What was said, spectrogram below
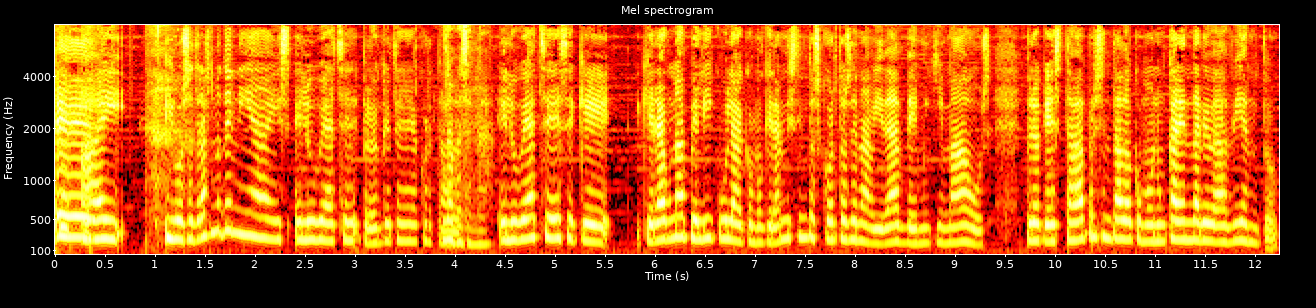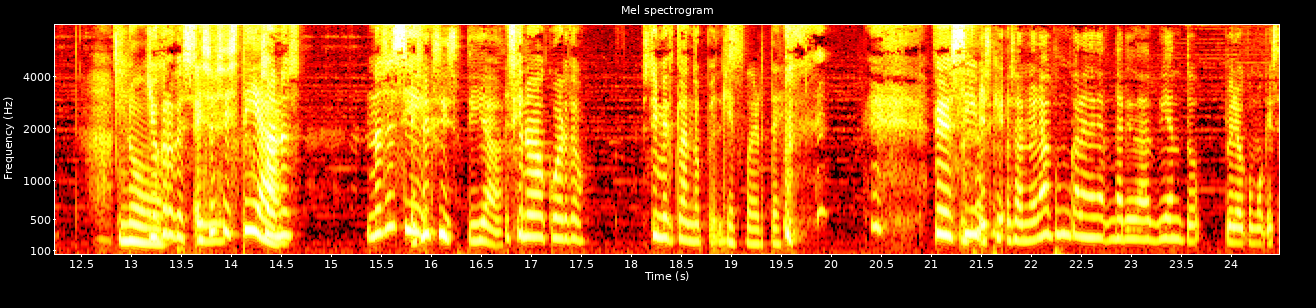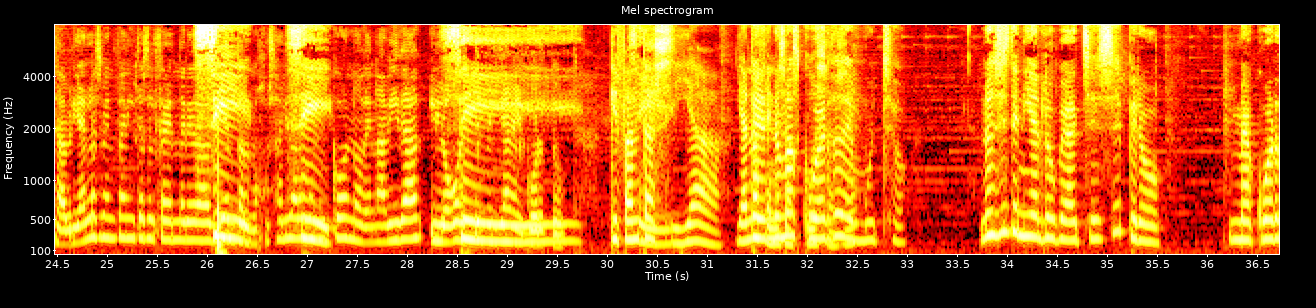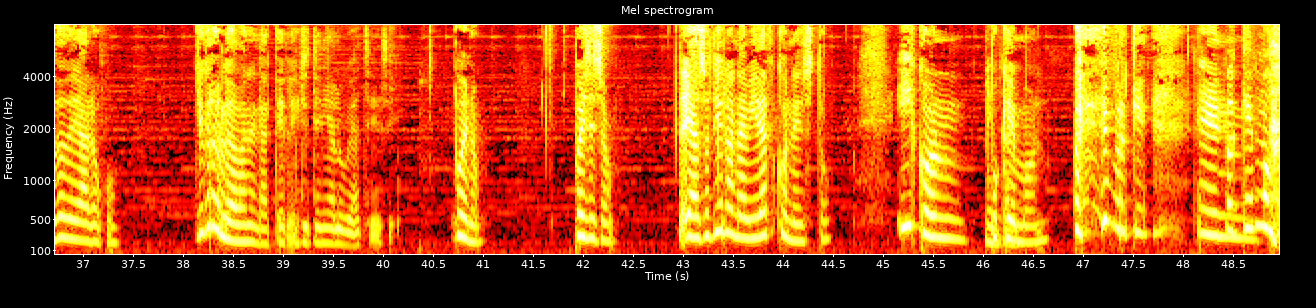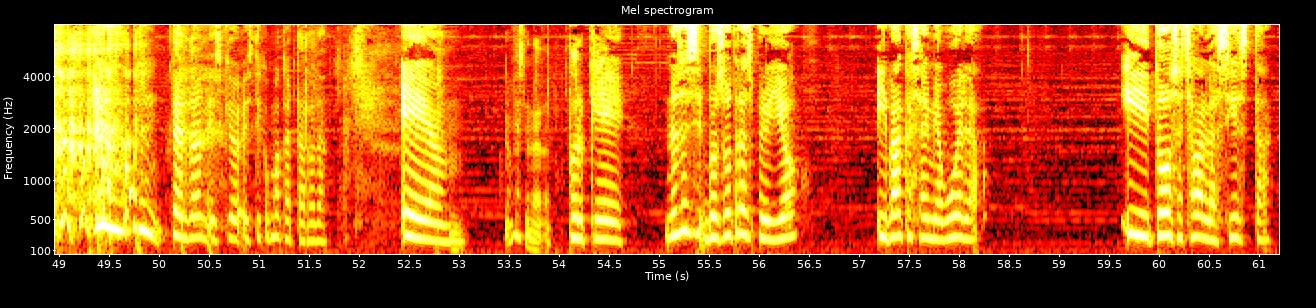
eh, Ay, ¿y vosotras no teníais el VHS? Perdón que te haya cortado. no pasa nada. El VHS que, que era una película, como que eran distintos cortos de Navidad de Mickey Mouse, pero que estaba presentado como en un calendario de Adviento. No. Yo creo que sí. Eso existía. O sea, no, es- no sé si... Eso existía. Es que no me acuerdo. Estoy mezclando pelis. Qué fuerte. Pero sí, Es que, o sea, no era como un calendario de Adviento, pero como que se abrían las ventanitas del calendario de Sí, Adviento, a lo mejor salía sí. algún icono de Navidad y luego sí. te metían el corto. Qué fantasía. Ya no pero hacen no me acuerdo cosas, de ¿eh? mucho. No sé si tenía el VHS, pero me acuerdo de algo. Yo creo que lo daban en la tele. Yo tenía el VHS. Bueno, pues eso. Asocio la Navidad con esto. Y con Me Pokémon. Porque en... Pokémon. Perdón, es que estoy como acatarrada. Eh, No pasa nada. porque no sé si vosotras, pero yo iba a casa de mi abuela y todos echaban la siesta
